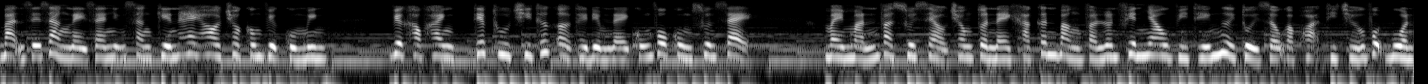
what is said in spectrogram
bạn dễ dàng nảy ra những sáng kiến hay ho cho công việc của mình. Việc học hành, tiếp thu tri thức ở thời điểm này cũng vô cùng suôn sẻ. May mắn và xui xẻo trong tuần này khá cân bằng và luân phiên nhau vì thế người tuổi dậu gặp họa thì chớ vội buồn,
